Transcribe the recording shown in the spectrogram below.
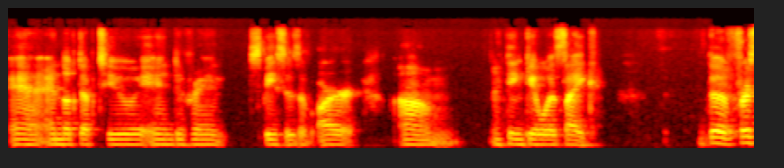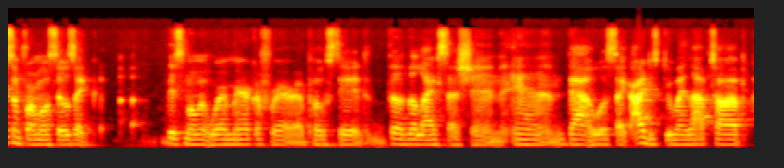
and, and looked up to in different spaces of art um, I think it was like the first and foremost, it was like this moment where America Ferrera posted the the live session, and that was like I just threw my laptop,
